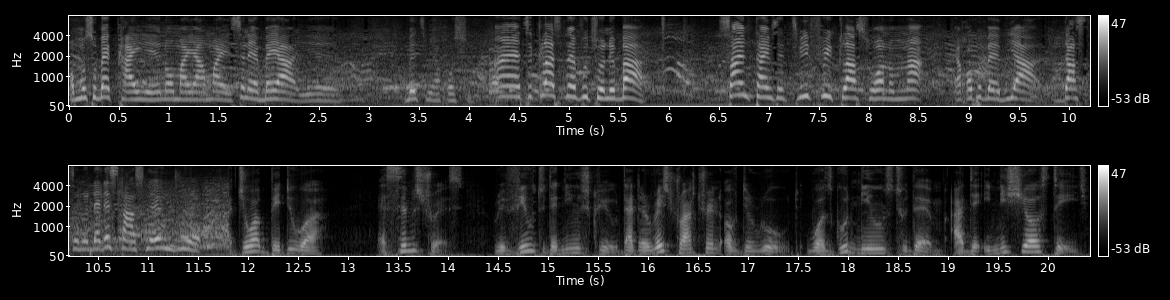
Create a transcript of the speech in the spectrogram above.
ɔmo nso bɛkae yɛn na ɔmo ayɛ ama yɛ sɛnea ɛbɛyɛ a yɛ bɛtumi akɔ so. Ɛɛ te class na efutuo ne ba a sometimes ɛtumi free class hɔnom na yɛkɔpɛ baabi a dust no the distance no ɛnduru hɔ. Ajua Bediwa, a seamstress, revealed to the news crew that the restructuring of the road was good news to them at the initial stage,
